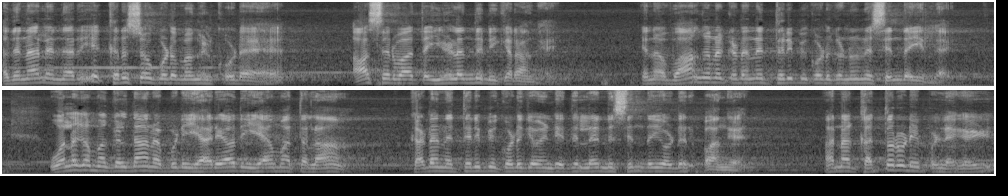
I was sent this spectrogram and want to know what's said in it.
அதனால நிறைய கிறிஸ்தவ குடும்பங்கள் கூட ஆசிர்வாதத்தை இழந்து நிற்கிறாங்க ஏன்னா வாங்கின கடனை திருப்பி கொடுக்கணும்னு சிந்தை இல்லை. உலக மக்கள் தான் அப்படி யாரையாவது ஏமாத்தலாம் கடனை திருப்பி கொடுக்க வேண்டியதில்லைன்னு சிந்தையோடு இருப்பாங்க. ஆனால் கத்தருடைய பிள்ளைகள்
